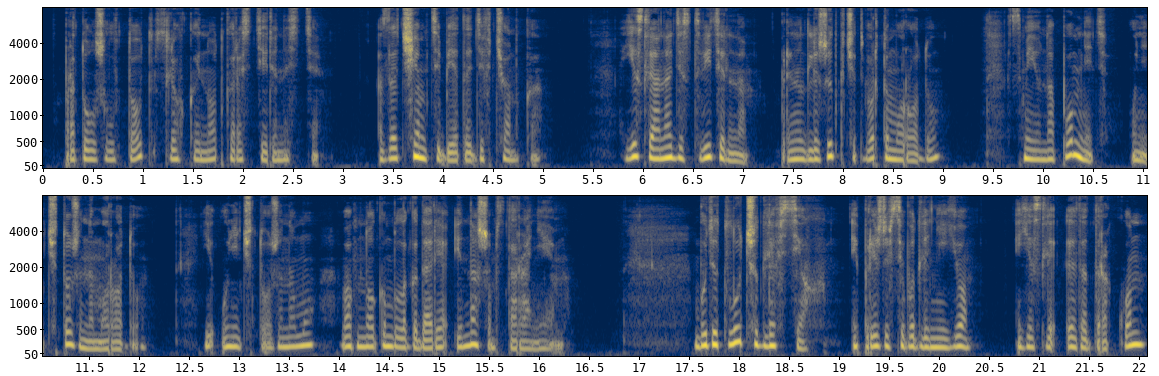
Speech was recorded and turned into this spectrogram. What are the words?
— продолжил тот с легкой ноткой растерянности. «Зачем тебе эта девчонка? Если она действительно принадлежит к четвертому роду, смею напомнить, уничтоженному роду, и уничтоженному во многом благодаря и нашим стараниям. Будет лучше для всех, и прежде всего для нее, если этот дракон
